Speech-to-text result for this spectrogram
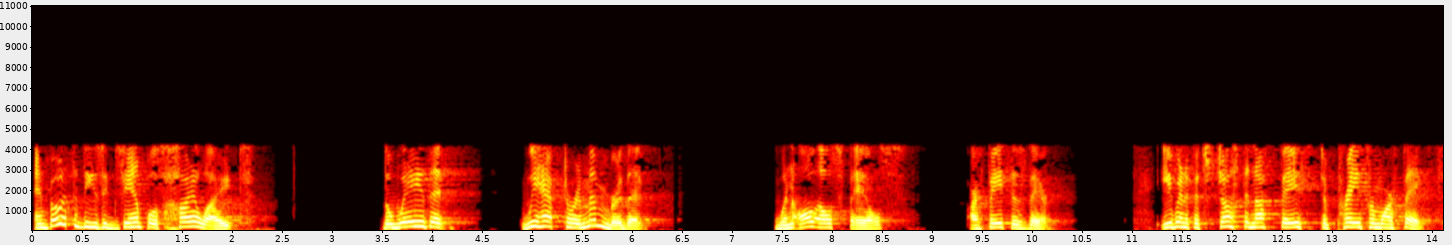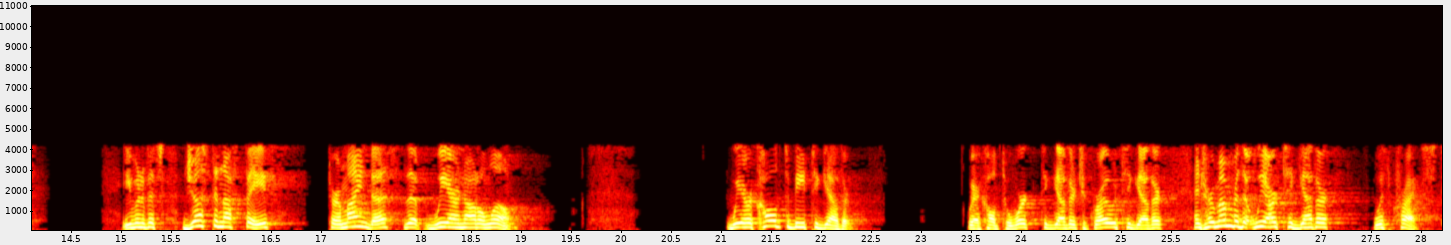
And both of these examples highlight the way that we have to remember that when all else fails, our faith is there. Even if it's just enough faith to pray for more faith. Even if it's just enough faith to remind us that we are not alone. We are called to be together. We are called to work together, to grow together, and to remember that we are together with Christ.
